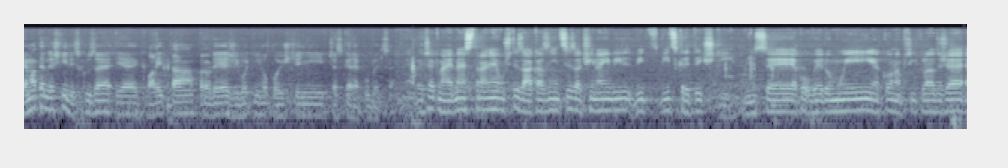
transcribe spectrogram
Tématem dnešní diskuze je kvalita prodeje životního pojištění v České republice. Já bych řekl, na jedné straně už ty zákazníci začínají být víc, víc kritičtí. Oni si jako uvědomují, jako například, že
